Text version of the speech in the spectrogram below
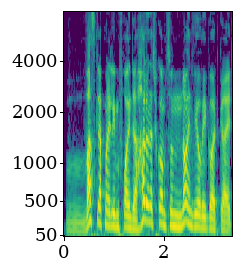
Was klappt meine lieben Freunde? Hallo und herzlich willkommen zum neuen WoW Gold Guide.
